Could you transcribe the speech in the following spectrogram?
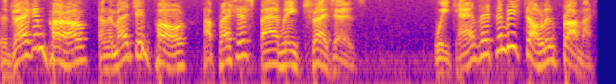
The Dragon Pearl and the Magic Pole are precious family treasures. We can't let them be stolen from us.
